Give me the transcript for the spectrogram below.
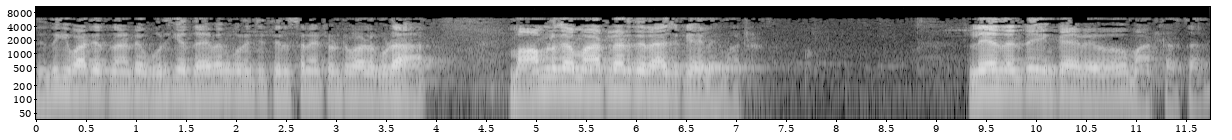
ఎందుకు ఈ వాడు చెప్తున్నానంటే ఊరికే దైవం గురించి తెలుసునేటువంటి వాళ్ళు కూడా మామూలుగా మాట్లాడితే రాజకీయాలే మాట్లాడు. లేదంటే ఇంకా ఏవేవో మాట్లాడతారు.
